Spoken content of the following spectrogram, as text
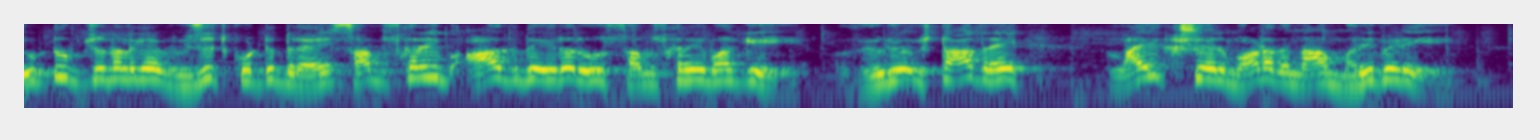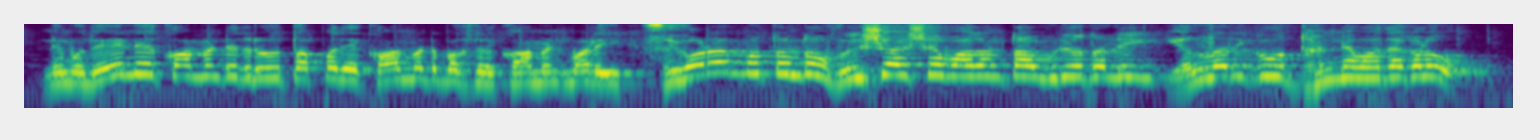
ಯೂಟ್ಯೂಬ್ ಚಾನಲ್ಗೆ ವಿಸಿಟ್ ಕೊಟ್ಟಿದ್ರೆ ಸಬ್ಸ್ಕ್ರೈಬ್ ಆಗದೆ ಇರೋರು ಸಬ್ಸ್ಕ್ರೈಬ್ ಆಗಿ. ವಿಡಿಯೋ ಇಷ್ಟ ಆದರೆ ಲೈಕ್, ಶೇರ್ ಮಾಡೋದನ್ನ ಮರಿಬೇಡಿ. ನಿಮ್ಮದೇನೇ ಕಾಮೆಂಟ್ ಇದ್ರು ತಪ್ಪದೆ ಕಾಮೆಂಟ್ ಬಾಕ್ಸಲ್ಲಿ ಕಾಮೆಂಟ್ ಮಾಡಿ. ಸಿಗೋಣ ಮತ್ತೊಂದು ವಿಶೇಷವಾದಂಥ ವಿಡಿಯೋದಲ್ಲಿ ಎಲ್ಲರಿಗೂ ಧನ್ಯವಾದಗಳು.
